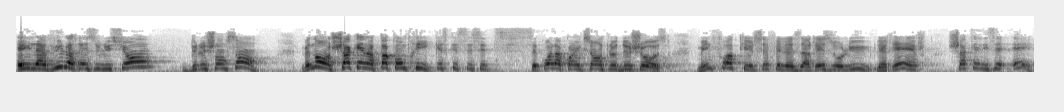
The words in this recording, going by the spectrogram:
et il a vu la résolution de le chanson. Mais non, chacun n'a pas compris. Qu'est-ce que c'est, c'est, quoi la connexion entre les deux choses? Mais une fois que Youssef les a résolus, les rêves, chacun disait, hé, eh,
